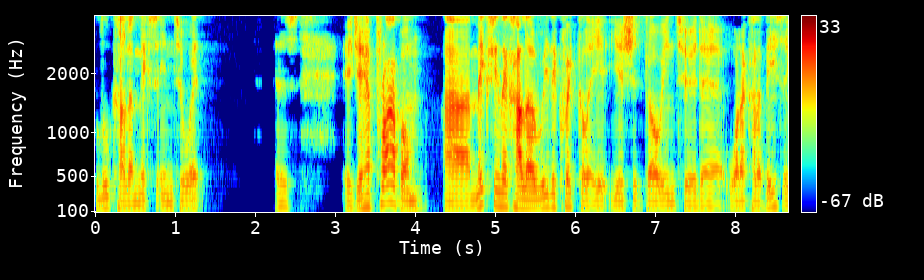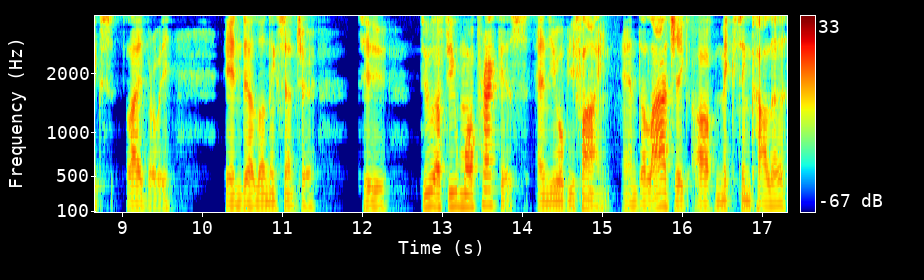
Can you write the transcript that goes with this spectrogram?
blue color mixed into it. Is if you have problem uh, mixing the color really quickly, you should go into the watercolor basics library in the learning center to do a few more practice and you'll be fine. And the logic of mixing color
